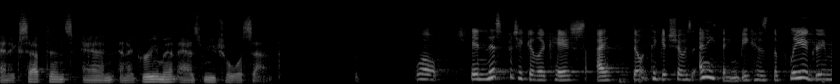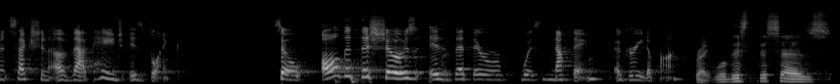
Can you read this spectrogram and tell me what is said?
an acceptance, and an agreement as mutual assent? Well, in this particular case, I don't think it shows anything because the plea agreement section of that page is blank. So all that this shows is that there was nothing agreed upon. Right, well, this, this says,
